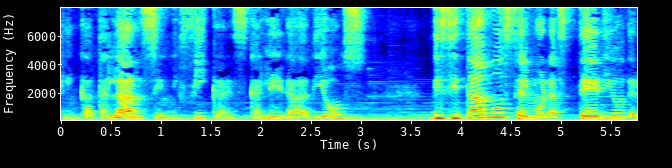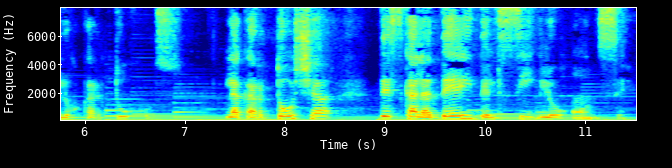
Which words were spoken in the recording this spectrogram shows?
que en catalán significa escalera a Dios, visitamos el monasterio de los Cartujos, la cartocha de Scala Dei del siglo XI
